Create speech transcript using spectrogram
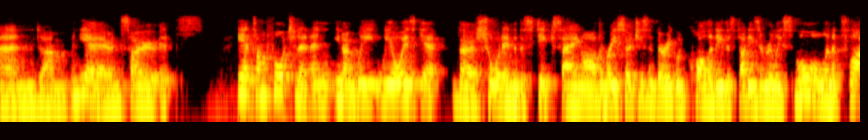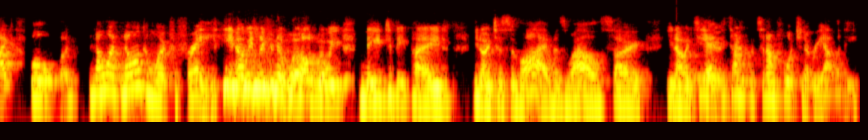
And um, and yeah, and so it's yeah, it's unfortunate. And you know, we we always get the short end of the stick saying, oh, the research isn't very good quality, the studies are really small. And it's like, well, no one no one can work for free. You know, we live in a world where we need to be paid, you know, to survive as well. So, you know, it's yeah, it's, un, it's an unfortunate reality.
